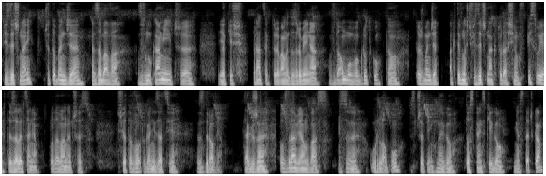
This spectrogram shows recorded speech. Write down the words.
fizycznej. Czy to będzie zabawa z wnukami, czy jakieś prace, które mamy do zrobienia w domu, w ogródku, to, to już będzie aktywność fizyczna, która się wpisuje w te zalecenia podawane przez Światową Organizację Zdrowia. Także pozdrawiam Was z urlopu, z przepięknego toskańskiego miasteczka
